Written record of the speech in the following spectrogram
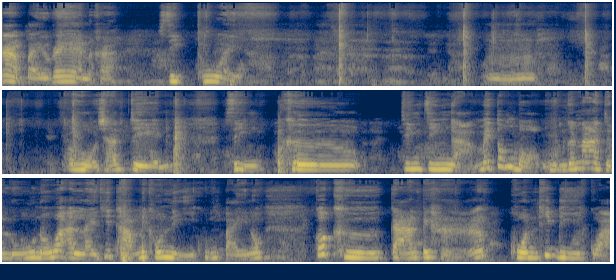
อะใบแรกนะคะสิบถ้วย อืมโอ้โห ชัดเจน สิ่งคือจริง ๆ อะ ไม่ต้องบอกคุณก็น่าจะรู้เนอะว่าอะไรที่ทำให้เขาหนีคุณไปเนอะ ก็คือการไปหาคนที่ดีกว่า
